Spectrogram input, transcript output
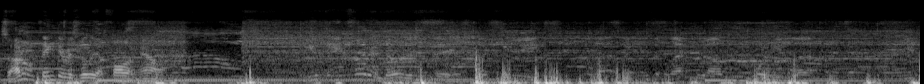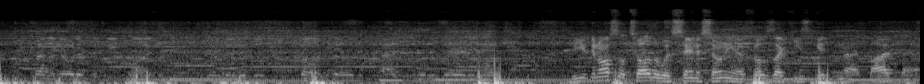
So I don't think there was really a falling out. You, you of noticed you can also tell that with Sonia, it feels like he's getting that vibe back.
